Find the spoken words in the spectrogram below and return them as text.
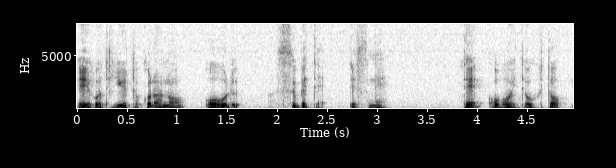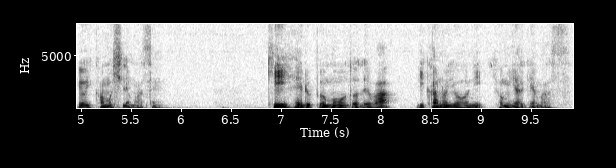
英語で言うところの all すべてですね。で覚えておくと良いかもしれません。キーヘルプモードでは以下のように読み上げます。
